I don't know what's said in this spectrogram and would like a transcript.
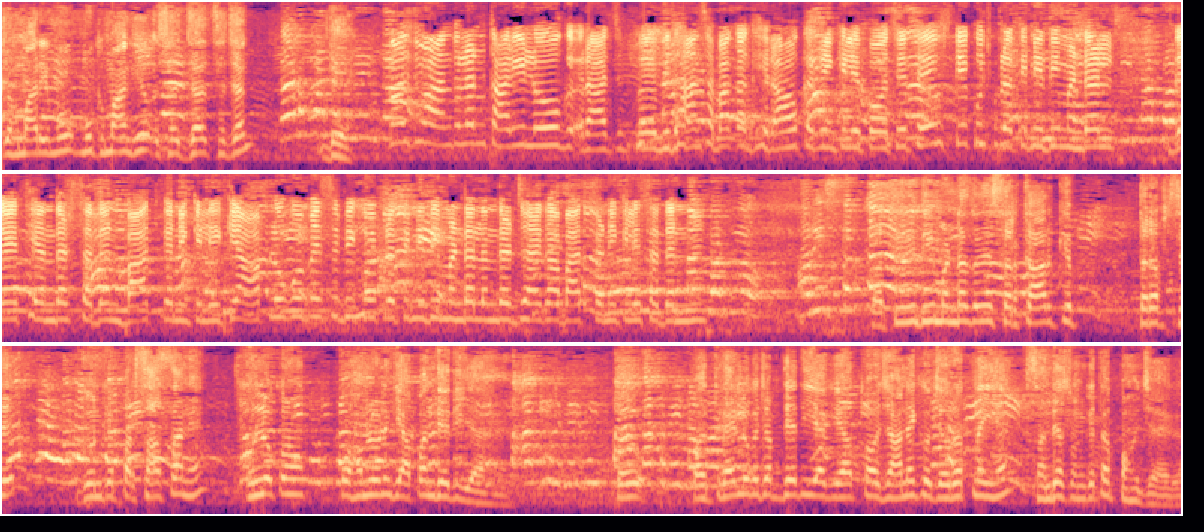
जो हमारी मुख्य मांग है उसे जल्द से जल्द दे। कल जो आंदोलनकारी लोग राज्य विधानसभा का घेराव करने के लिए पहुँचे थे उसके कुछ प्रतिनिधि मंडल गए थे अंदर सदन बात करने के लिए। क्या आप लोगों में से भी कोई प्रतिनिधि मंडल अंदर जाएगा बात करने के लिए सदन में? प्रतिनिधि मंडल ने सरकार के तरफ़ से जो उनके प्रशासन है उन लोगों को हम लोगों ने ज्ञापन दे दिया है। तो पत्रकारियों को जब दे दिया गया तो जाने की ज़रूरत नहीं है संदेश उनके तक पहुँच जाएगा।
